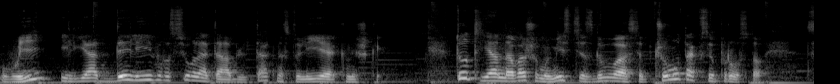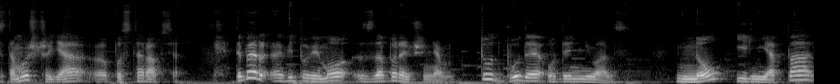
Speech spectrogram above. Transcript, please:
Oui, il y a des livres sur la table. Так, на столі є книжки. Тут я на вашому місці здивувався, чому так все просто. Це тому, що я е, постарався. Тепер е, відповімо з запереченням. Тут буде один нюанс. Non, il n'y a pas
